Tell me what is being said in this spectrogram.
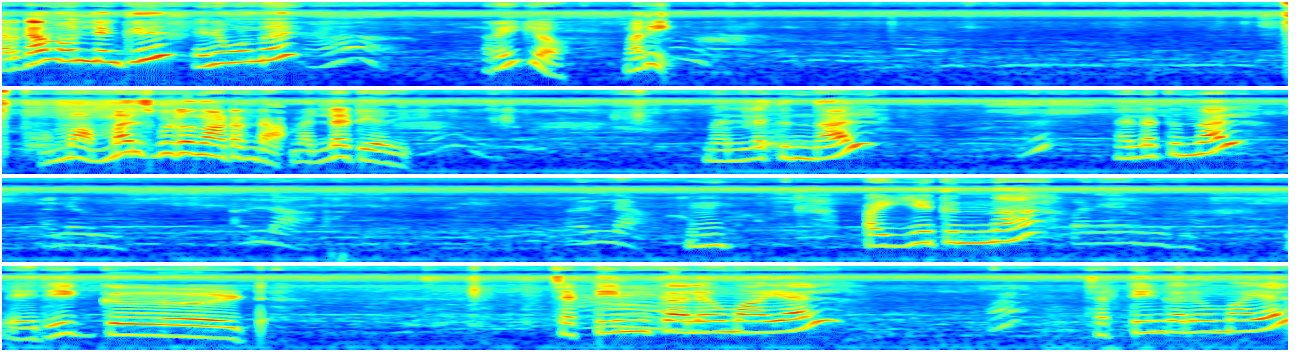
ഇറങ്ങാൻ തോന്നില്ല ഞങ്ങൾക്ക് എന്നെ മൂന്ന് ഇറങ്ങിക്കോ? മതി. അമ്മ അമ്മ സ്പീഡൊന്നും ആട്ടണ്ട. മെല്ലെ ഇട്ടിയാൽ മതി. മെല്ലെ തിന്നാൽ? മെല്ലെ തിന്നാൽ. പയ്യെ തിന്നാൽ? വെരി ഗുഡ് ചട്ടിയും കലവുമായാൽ? ചട്ടിയും കലവുമായാൽ?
